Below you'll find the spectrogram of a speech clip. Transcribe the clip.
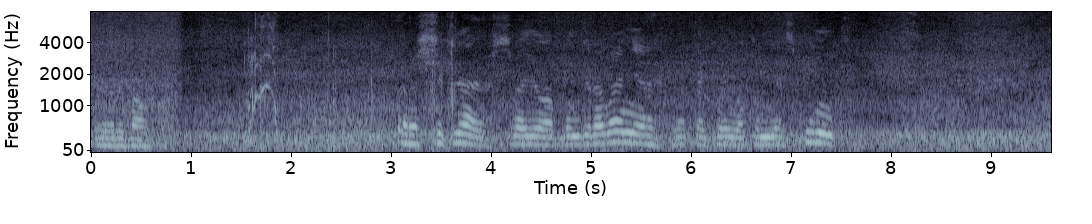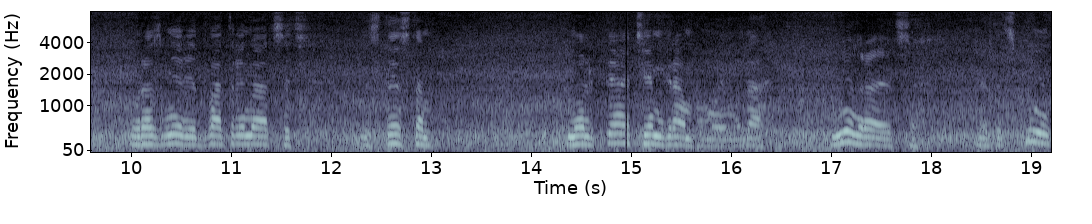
свою рыбалку расщепляю свое обмундирование. Вот такой вот у меня спиннинг в размере 2.13 и с тестом 0,5, 7 грамм, по-моему, да. Мне нравится этот спиннинг.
